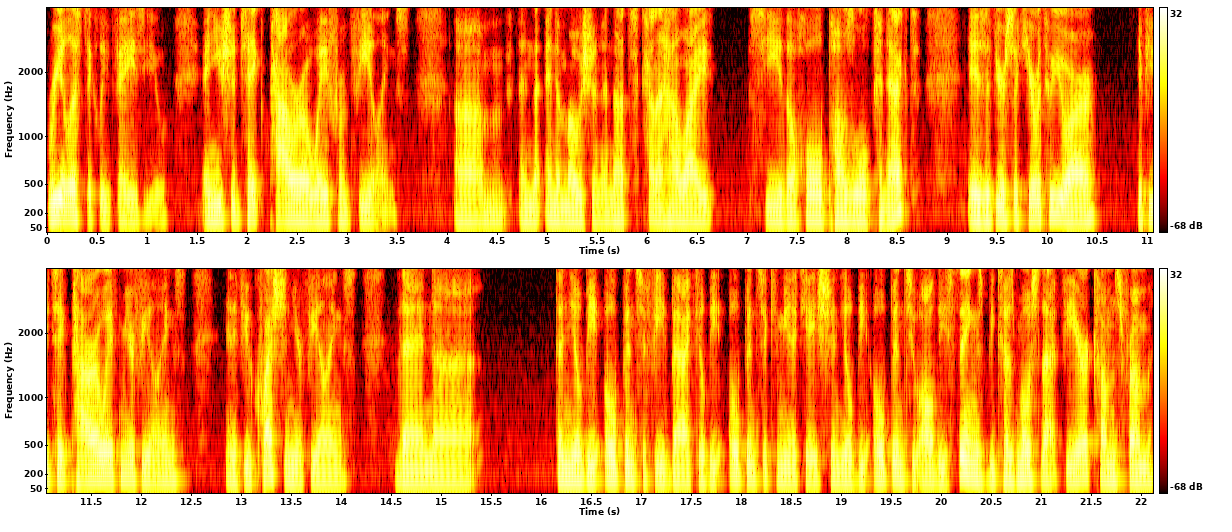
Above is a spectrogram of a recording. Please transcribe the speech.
realistically phase you. And you should take power away from feelings um, and, and emotion. And that's kind of how i see the whole puzzle connect is if you're secure with who you are, if you take power away from your feelings, and if you question your feelings, then uh, then you'll be open to feedback, you'll be open to communication, you'll be open to all these things because most of that fear comes from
